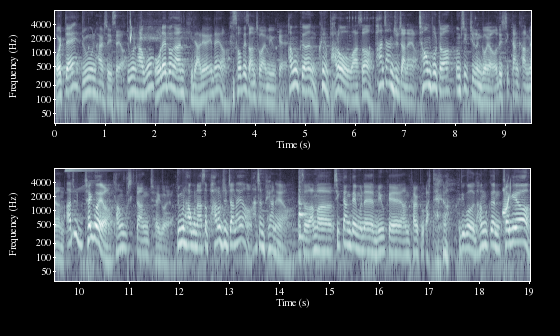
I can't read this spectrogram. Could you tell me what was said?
올 때 주문할 수 있어요. 주문하고 오랫동안 기다려야 돼요. 서비스 안 좋아요 미국에. 한국은 그냥 바로 와서 반찬 주잖아요. 처음부터 음식 주는 거예요. 어디 식당 가면 아주 최고예요. 한국 식당 최고예요. 주문하고 나서 바로 주잖아요. 완전 편해요. 그래서 아마 식당 때문에 미국에 안 갈 것 같아요. 그리고 한국은 저기요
